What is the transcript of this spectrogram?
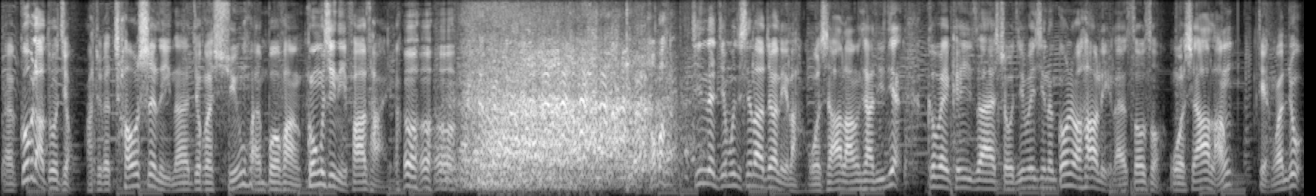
呃，过不了多久啊，这个超市里呢就会循环播放《恭喜你发财》。好吧，今天的节目就先到这里了。我是阿郎，下期见。各位可以在手机微信的公众号里来搜索“我是阿郎”，点关注。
